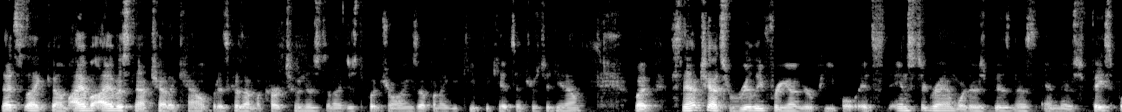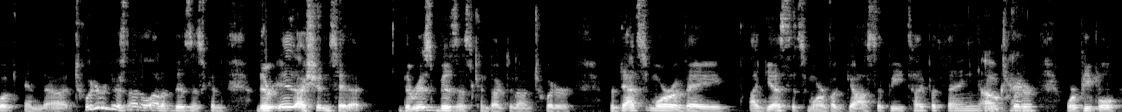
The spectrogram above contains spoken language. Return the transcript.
That's like um, I have I have a Snapchat account, but it's because I'm a cartoonist and I just put drawings up and I keep the kids interested, you know. But Snapchat's really for younger people. It's Instagram where there's business, and there's Facebook and uh, Twitter. There's not a lot of business. Con- there is. I shouldn't say that. There is business conducted on Twitter, but that's more of a. I guess it's more of a gossipy type of thing on Okay. Twitter, where people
